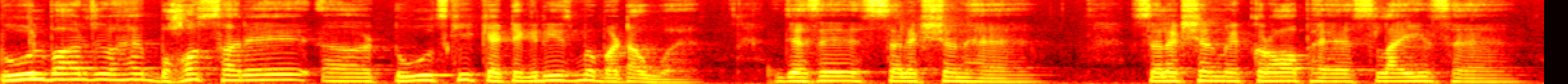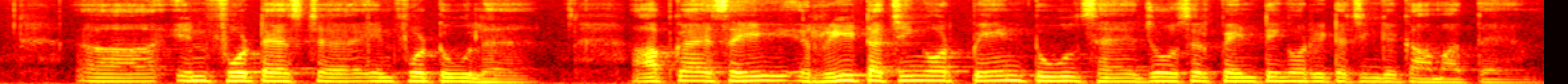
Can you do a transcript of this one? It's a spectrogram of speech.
टूल बार जो है, बहुत सारे टूल्स की कैटेगरीज में बटा हुआ है। जैसे सिलेक्शन है सिलेक्शन में क्रॉप है स्लाइस है इन्फो टेस्ट है इन्फो टूल है। आपका ऐसे ही रीटचिंग और पेंट टूल्स हैं जो सिर्फ़ पेंटिंग और रीटचिंग के काम आते हैं।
